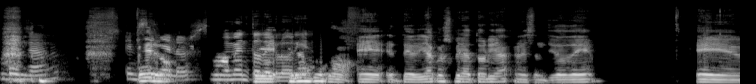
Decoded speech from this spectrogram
Venga, enséñanos. Un momento de Eh, era gloria. un poco eh, teoría conspiratoria en el sentido de. eh,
